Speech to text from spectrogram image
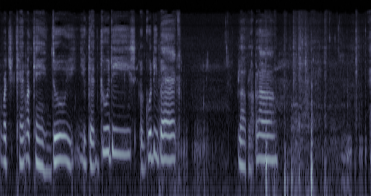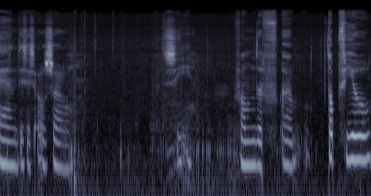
What you can what can you do? You, get goodies a goodie bag blah blah blah. And this is also see from the um, top view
